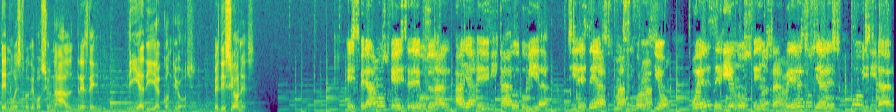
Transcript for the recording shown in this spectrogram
de nuestro devocional 3D, día a día con Dios. Bendiciones. Esperamos que este devocional haya edificado tu vida. Si deseas más información, puedes seguirnos en nuestras redes sociales o visitar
